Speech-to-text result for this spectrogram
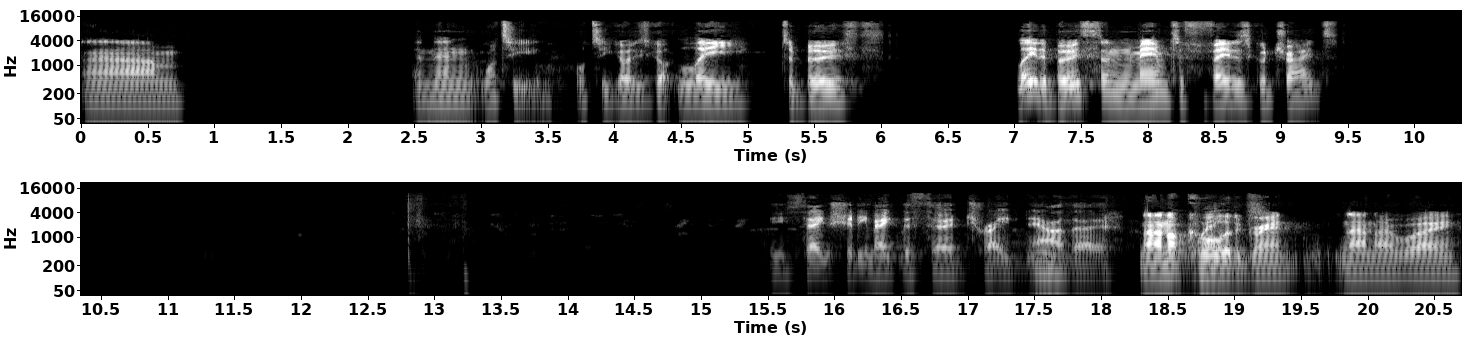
Um, and then what's he? What's he got? He's got Lee to Booth, Lee to Booth, and Mam to Fifita's good trades. Do you think should he make the third trade now though? No, not Or Koula wait? to Grant. No, no way.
